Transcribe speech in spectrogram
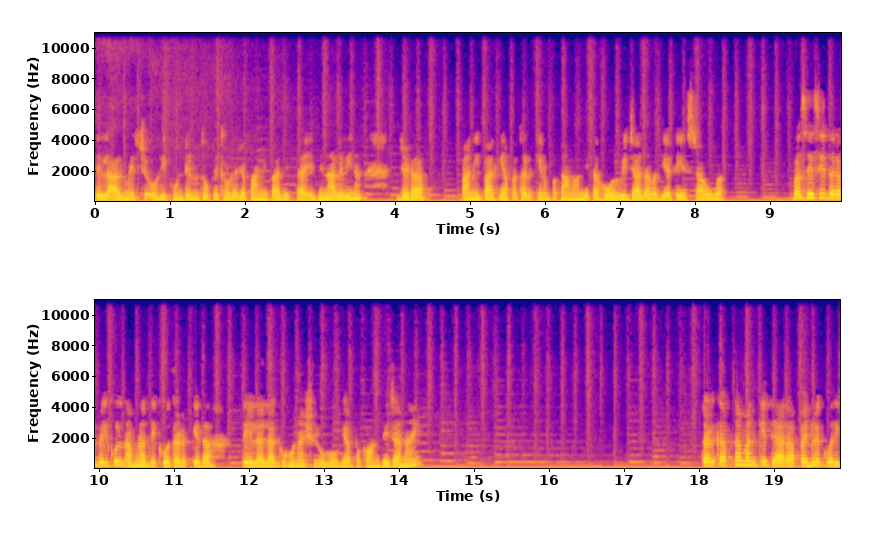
ਤੇ ਲਾਲ ਮਿਰਚ ਉਹੀ ਕੁੰਡੇ ਨੂੰ ਧੋ ਕੇ ਥੋੜਾ ਜਿਹਾ ਪਾਣੀ ਪਾ ਦਿੱਤਾ। ਇਹਦੇ ਨਾਲ ਵੀ ਨਾ ਜਿਹੜਾ ਪਾਣੀ ਪਾ ਕੇ ਆਪਾਂ ਤੜਕੇ ਨੂੰ ਪਕਾਵਾਂਗੇ ਤਾਂ ਹੋਰ ਵੀ ਜ਼ਿਆਦਾ ਵਧੀਆ ਟੇਸਟ ਆਊਗਾ। ਬਸ ਇਸੇ ਤਰ੍ਹਾਂ ਬਿਲਕੁਲ ਆਪਣਾ ਦੇਖੋ ਤੜਕੇ ਦਾ ਤੇਲ ਅਲੱਗ ਹੋਣਾ ਸ਼ੁਰੂ ਹੋ ਗਿਆ, ਪਕਾਉਂਦੇ ਜਾਣਾ ਹੈ। ਤੜਕਾ ਆਪਣਾ ਬਣ ਕੇ ਤਿਆਰ ਆ, ਆਪਾਂ ਇਹਨੂੰ ਇੱਕ ਵਾਰੀ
